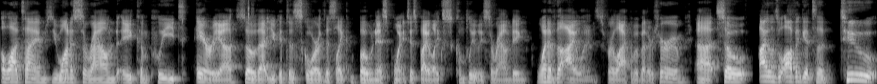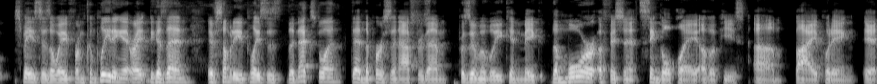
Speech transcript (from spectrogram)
a lot of times you want to surround a complete area so that you get to score this like bonus point just by like completely surrounding one of the islands for lack of a better term uh, so islands will often get to two spaces away from completing it, right? Because then if somebody places the next one, then the person after them presumably can make the more efficient single play of a piece um, by putting it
